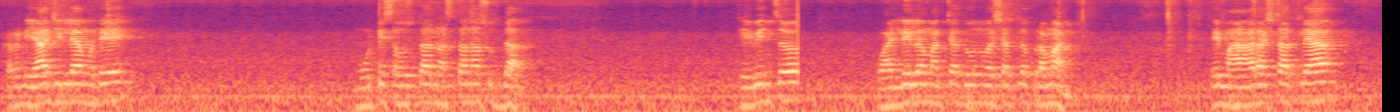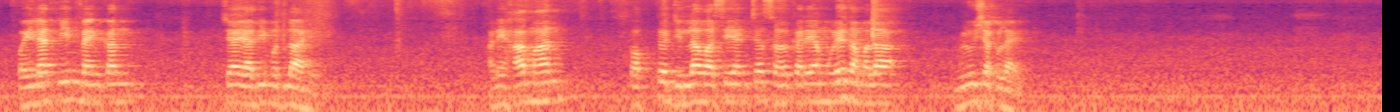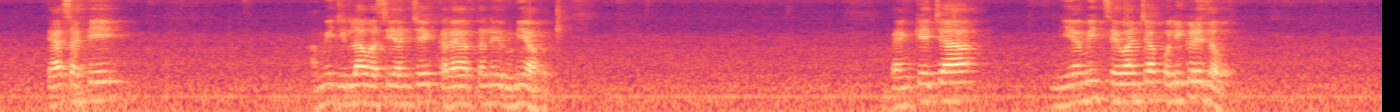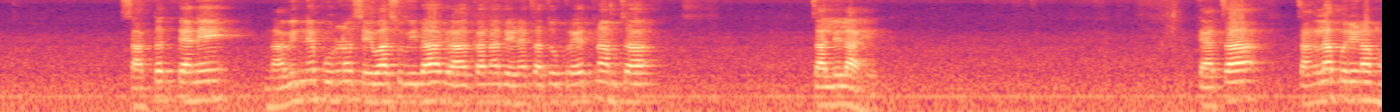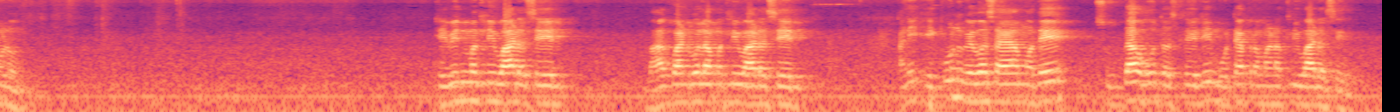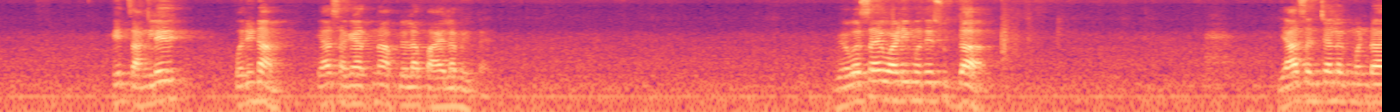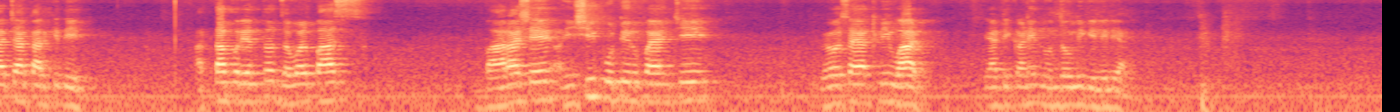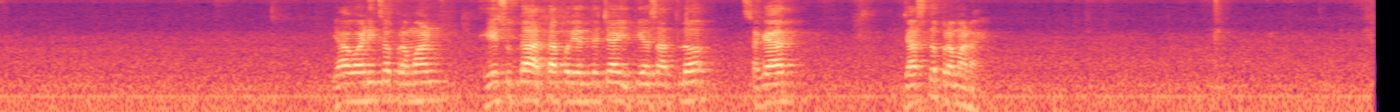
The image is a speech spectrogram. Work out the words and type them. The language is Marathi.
कारण या जिल्ह्यामध्ये मोठी संस्था नसताना सुद्धा ठेवींचं वाढलेलं मागच्या दोन वर्षातलं प्रमाण हे महाराष्ट्रातल्या पहिल्या तीन बँकांच्या यादीमधलं आहे. आणि हा मान फक्त जिल्हावासियांच्या सहकार्यामुळेच आम्हाला मिळू शकला आहे त्यासाठी आम्ही जिल्हावासियांचे खऱ्या अर्थाने ऋणी आहोत. बँकेच्या नियमित सेवांच्या पलीकडे जाऊ सातत्याने नाविन्यपूर्ण सेवा सुविधा ग्राहकांना देण्याचा जो प्रयत्न आमचा चाललेला आहे. त्याचा चांगला परिणाम म्हणून ठेवींमधली वाढ असेल भागभांडवलामधली वाढ असेल आणि एकूण व्यवसायामध्ये सुद्धा होत असलेली मोठ्या प्रमाणातली वाढ असेल हे चांगले परिणाम या सगळ्यातनं आपल्याला पाहायला मिळत आहेत. व्यवसाय वाढीमध्ये सुद्धा या संचालक मंडळाच्या कारकिर्दीत आत्तापर्यंत जवळपास बाराशे ऐंशी कोटी रुपयांची व्यवसायातली वाढ या ठिकाणी नोंदवली गेलेली आहे. या वाढीचं प्रमाण हे सुद्धा आतापर्यंतच्या इतिहासातलं सगळ्यात जास्त प्रमाण आहे.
